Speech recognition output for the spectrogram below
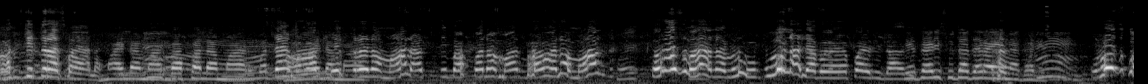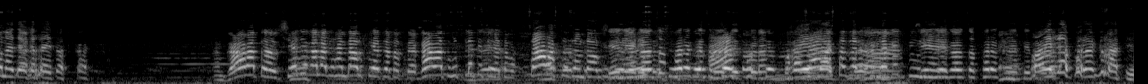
अति त्रास व्हायला मायला मार बापाला मार मला मार लेकराला मार आत्ती बापाला मार भावाला मार. त्रास व्हायला म्हणून उभून आल्या बघा शेजारी सुद्धा धरा येणार झाली. रोज कोणाच्या घरी येतात काय गावात दारू पिया जातात का गावात उठलं की ते. सहा वाजता जाऊन दारू पिऊन येतात. शेगावचा फरकच राहते थोडा सहा वाजता जर पिलं की पिऊन येतात. शेगावचा फरक राहते पाहिला फरक राहते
